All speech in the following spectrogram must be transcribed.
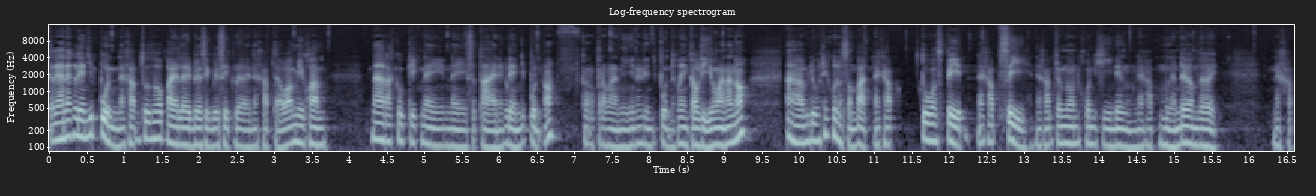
จักรยานนักเรียนญี่ปุ่นนะครับทั่วๆไปเลยเบสิกเบสิกเลยนะครับแต่ว่ามีความน่ารักกุ๊กกิ๊กในในสไตล์นักเรียนญี่ปุ่นเนาะ ก็ประมาณนี้นักเรียนญี่ปุ่นนักเรียนเกาหลีประมาณนั้นเนาะอ่ามาดูที่คุณสมบัตินะครับ ตัวสปีดนะครับ4นะครับจำนวนคนขี่หนึ่งนะครับ เหมือนเดิมเลยนะครับ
